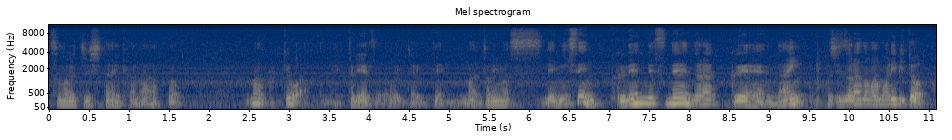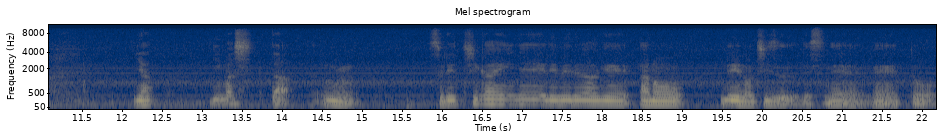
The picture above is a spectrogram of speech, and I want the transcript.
そのうちしたいかなと。まあ今日は、ね、とりあえず置いといてまあ飛びます。で2009年ですねドラクエ9星空の守り人やりました。うん。すれ違いでレベル上げあの例の地図ですね。えっ、ー、と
